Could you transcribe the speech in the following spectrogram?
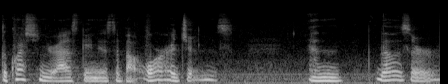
the question you're asking is about origins, and those are,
